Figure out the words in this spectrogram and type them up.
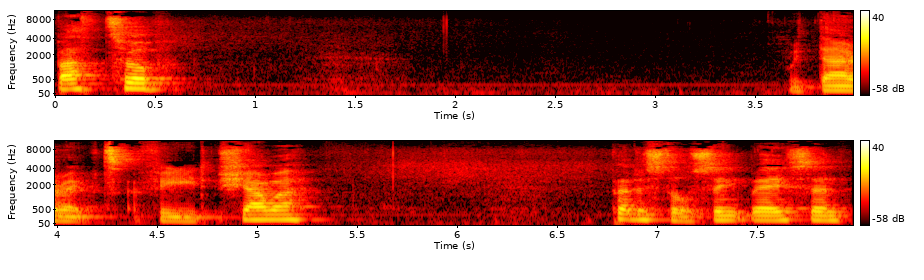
bathtub, with direct feed shower, pedestal sink basin,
